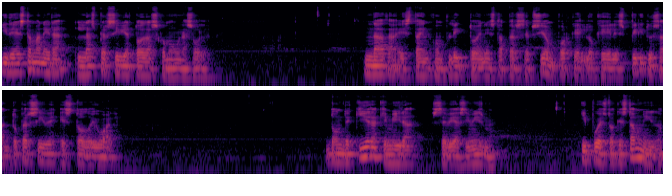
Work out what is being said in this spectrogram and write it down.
y de esta manera las percibe a todas como una sola. Nada está en conflicto en esta percepción porque lo que el Espíritu Santo percibe es todo igual. Donde quiera que mira, se ve a sí mismo y puesto que está unido,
